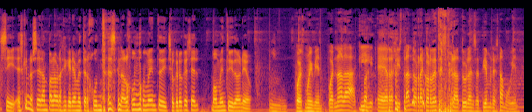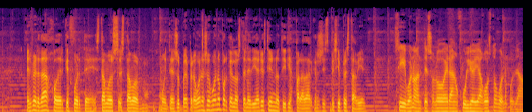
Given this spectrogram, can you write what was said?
Sí, es que no sé, eran palabras que quería meter juntas en algún momento. He dicho, creo que es el momento idóneo. Mm, pues muy bien. Pues nada, aquí eh, registrando récord de temperatura en septiembre está muy bien. Es verdad, joder, qué fuerte. Estamos, estamos muy tensos. Pero, bueno, eso es bueno porque los telediarios tienen noticias para dar, que eso siempre, siempre está bien. Sí, bueno, antes solo eran julio y agosto, bueno, pues ya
